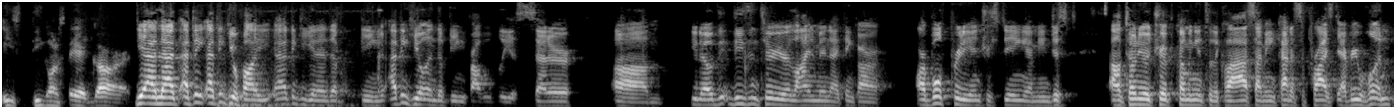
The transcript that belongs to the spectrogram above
he's he gonna stay at guard. Yeah, and I, I, think I think he'll probably. I think he can end up being. I think he'll end up being probably a center. Um, you know, th- these interior linemen, I think are are both pretty interesting. I mean, just Antonio Tripp coming into the class. I mean, kind of surprised everyone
